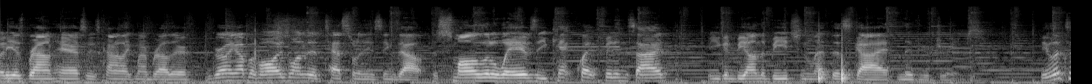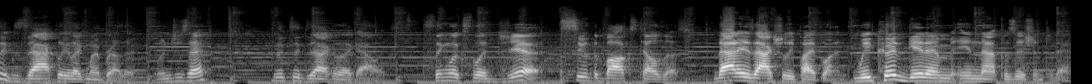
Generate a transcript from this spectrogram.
but he has brown hair, so he's kind of like my brother. Growing up, I've always wanted to test one of these things out. The small little waves that you can't quite fit inside, but you can be on the beach and let this guy live your dreams. He looks exactly like my brother, wouldn't you say? He looks exactly like Alex. This thing looks legit. Let's see what the box tells us. That is actually pipeline. We could get him in that position today.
